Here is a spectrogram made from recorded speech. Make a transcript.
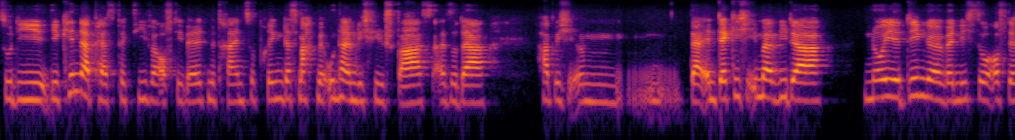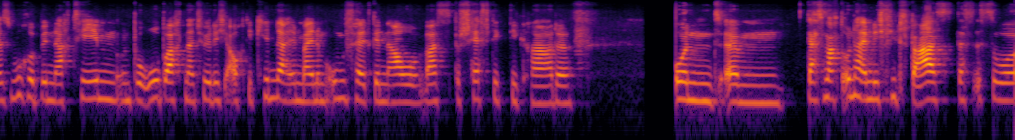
so die, die Kinderperspektive auf die Welt mit reinzubringen, das macht mir unheimlich viel Spaß. Also da habe ich, ähm, da entdecke ich immer wieder neue Dinge, wenn ich so auf der Suche bin nach Themen und beobachte natürlich auch die Kinder in meinem Umfeld genau, was beschäftigt die gerade. Und ähm, das macht unheimlich viel Spaß. Das ist so,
